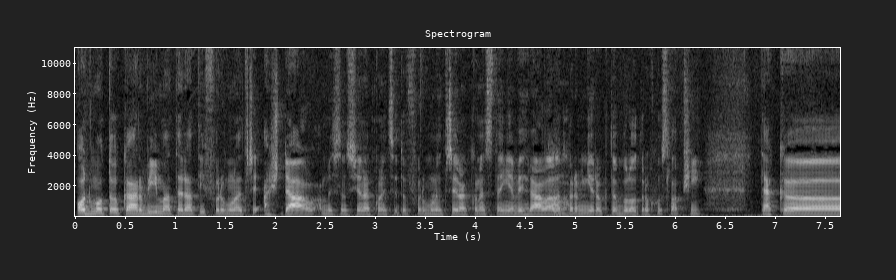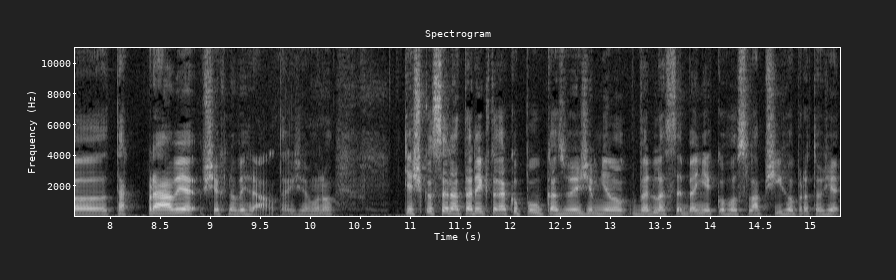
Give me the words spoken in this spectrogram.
od motokár výjima teda ty Formule 3 až dál a myslím si, že nakonec si to Formule 3 nakonec stejně vyhrál, ale první rok to bylo trochu slabší, tak, uh, tak právě všechno vyhrál. Takže ono Těžko se na tady to jako poukazuje, že měl vedle sebe někoho slabšího, protože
